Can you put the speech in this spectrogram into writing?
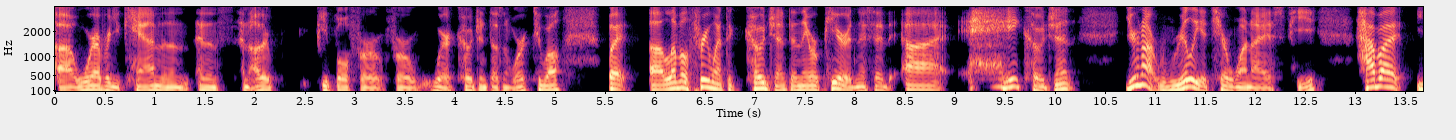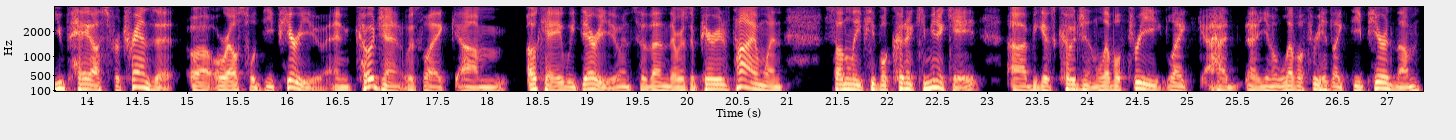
uh, wherever you can, and and and other people for for where Cogent doesn't work too well. But uh, level three went to Cogent and they were peered and they said, uh, "Hey, Cogent, you're not really a tier one ISP. How about you pay us for transit, uh, or else we'll depeer you?" And Cogent was like, um, "Okay, we dare you." And so then there was a period of time when suddenly people couldn't communicate uh, because Cogent level three like had uh, you know level three had like depeered them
